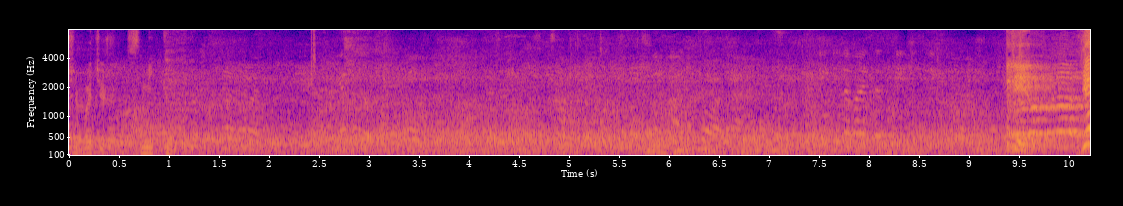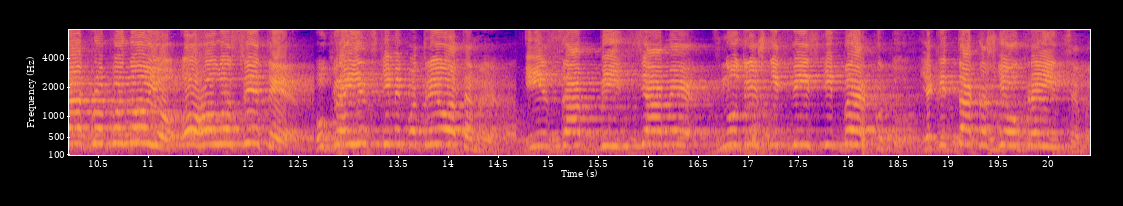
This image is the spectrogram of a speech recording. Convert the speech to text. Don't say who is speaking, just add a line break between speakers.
Ще бачиш, сміттю.
Я пропоную оголосити українськими патріотами і за бійцями внутрішніх військ і Беркуту, які також є українцями,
